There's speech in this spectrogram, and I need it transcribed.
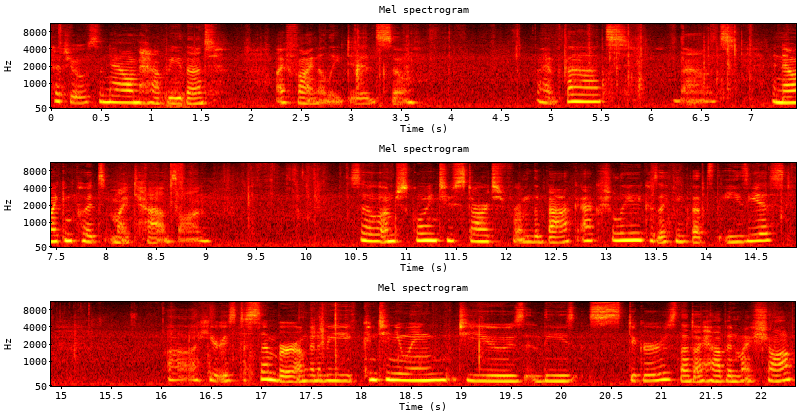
Techo, so now I'm happy that I finally did. So I have that, that, and now I can put my tabs on. So I'm just going to start from the back actually because I think that's the easiest. Uh, here is December. I'm going to be continuing to use these stickers that I have in my shop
